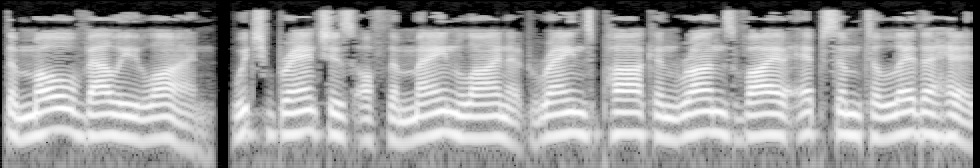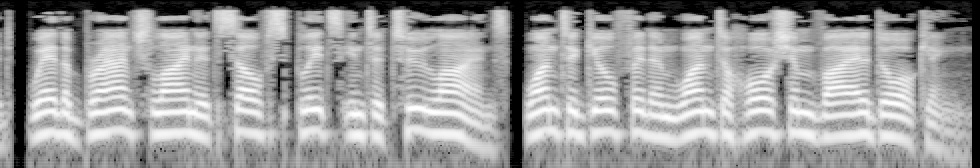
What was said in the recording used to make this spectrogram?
the Mole Valley Line, which branches off the main line at Raynes Park and runs via Epsom to Leatherhead, where the branch line itself splits into two lines, one to Guildford and one to Horsham via Dorking.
